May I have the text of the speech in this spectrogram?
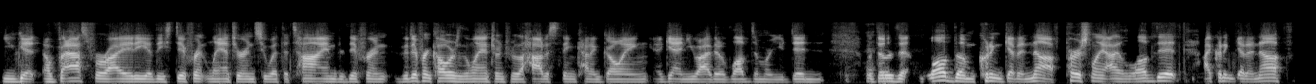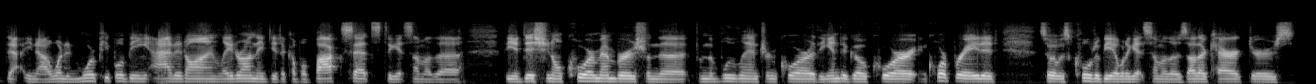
you get a vast variety of these different lanterns who at the time the different the different colors of the lanterns were the hottest thing kind of going. Again you either loved them or you didn't. But those that loved them couldn't get enough. Personally i loved it. I couldn't get enough that you know i wanted more people being added on. Later on they did a couple box sets to get some of the the additional Corps members from the from the blue lantern corps the indigo corps incorporated. So it was cool to be able to get some of those other characters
